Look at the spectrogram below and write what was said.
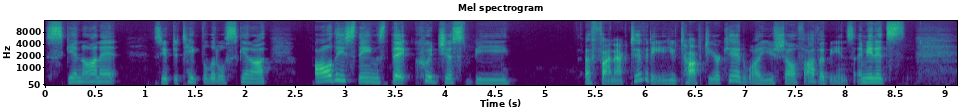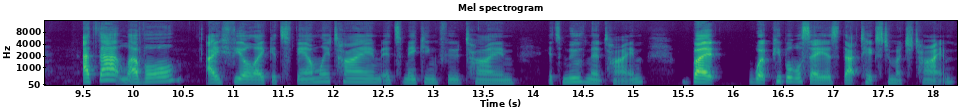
skin on it so you have to take the little skin off. All these things that could just be a fun activity. You talk to your kid while you shell fava beans. I mean it's at that level i feel like it's family time it's making food time it's movement time but what people will say is that takes too much time.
